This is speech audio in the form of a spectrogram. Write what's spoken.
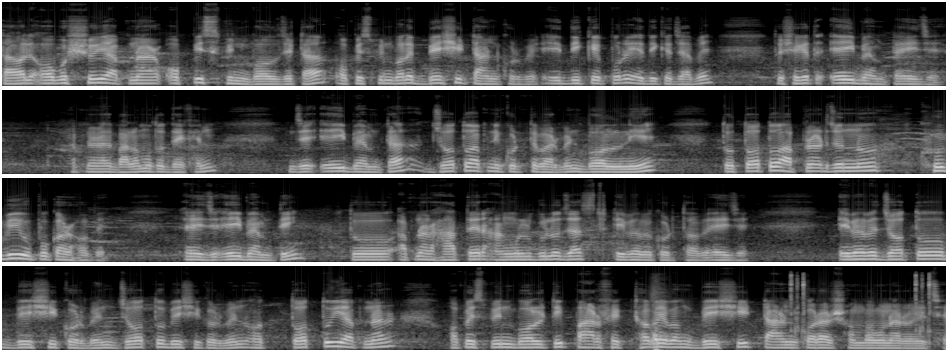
তাহলে অবশ্যই আপনার অফ স্পিন বল যেটা, অফ স্পিন বলে বেশি টার্ন করবে এইদিকে পরে এদিকে যাবে, তো সেক্ষেত্রে এই ব্যায়ামটা, এই যে, আপনারা ভালো মতো দেখেন যে এই ব্যায়ামটা যত আপনি করতে পারবেন বল নিয়ে, তো তত আপনার জন্য খুবই উপকার হবে। এই যে, এই ব্যায়ামটি, তো আপনার হাতের আঙুলগুলো জাস্ট এইভাবে করতে হবে। এই যে, এইভাবে যত বেশি করবেন, যত বেশি করবেন ততই আপনার অফ স্পিন বলটি পারফেক্ট হবে এবং বেশি টার্ন করার সম্ভাবনা রয়েছে।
